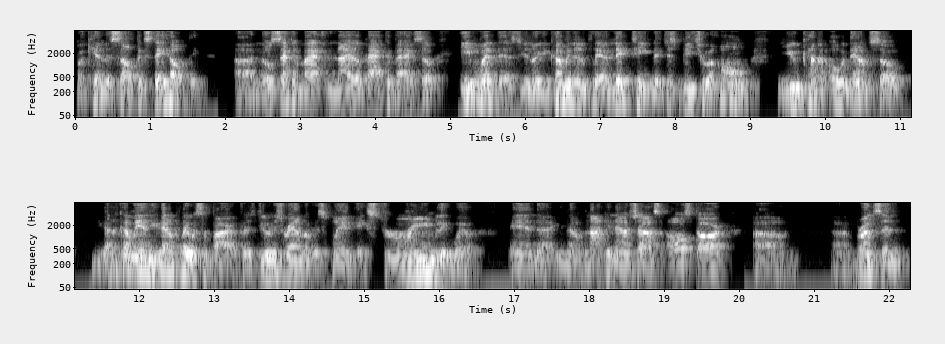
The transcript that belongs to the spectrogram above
but can the Celtics stay healthy? Uh, no second back night of back to back. So even with this, you know, you come in and play a Knick team that just beat you at home, you kind of owe them. So you got to come in, you got to play with some fire because Julius Randle is playing extremely well and, uh, you know, knocking down shots, all star. Um, uh, Brunson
